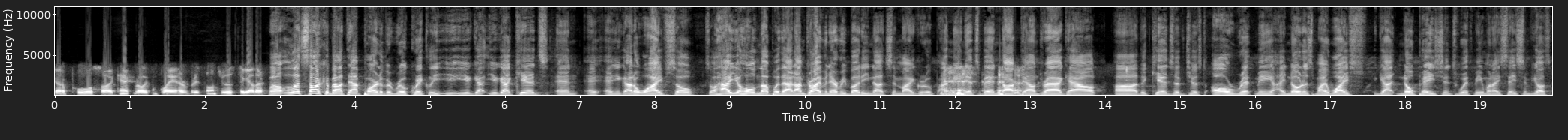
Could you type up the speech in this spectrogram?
Got a pool, so I can't really complain. Everybody's going through this together. Well, let's talk about that part of it real quickly. You, you got you got kids and, and and you got a wife. So so how you holding up with that? I'm driving everybody nuts in my group. I mean, it's been knockdown, drag out. Uh, the kids have just all ripped me. I noticed my wife's got no patience with me when I say something. Goes,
